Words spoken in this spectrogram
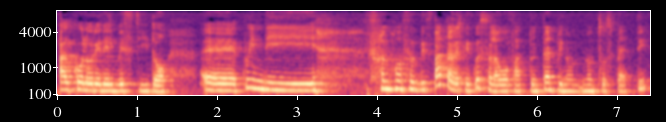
al colore del vestito. Eh, quindi sono soddisfatta perché questo l'avevo fatto in tempi non, non sospetti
